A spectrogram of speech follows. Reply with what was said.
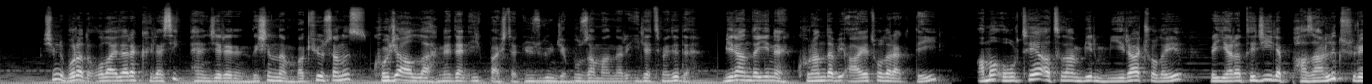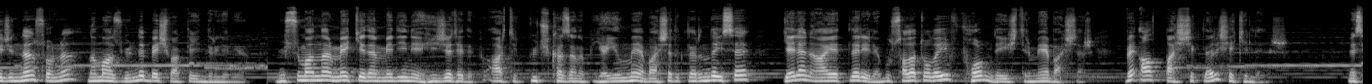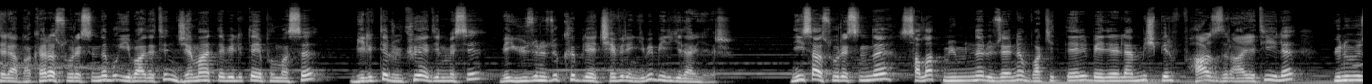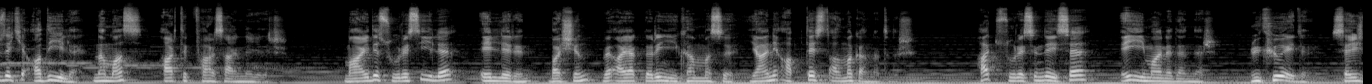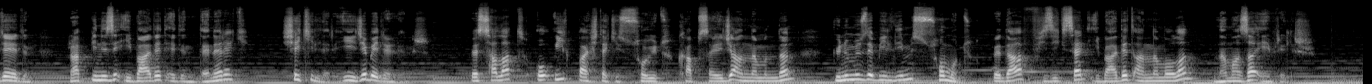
Şimdi burada olaylara klasik pencerenin dışından bakıyorsanız koca Allah neden ilk başta düzgünce bu zamanları iletmedi de bir anda yine Kur'an'da bir ayet olarak değil ama ortaya atılan bir miraç olayı ve yaratıcı ile pazarlık sürecinden sonra namaz günde 5 vakte indirgeniyor. Müslümanlar Mekke'den Medine'ye hicret edip artık güç kazanıp yayılmaya başladıklarında ise gelen ayetler ile bu salat olayı form değiştirmeye başlar ve alt başlıkları şekillenir. Mesela Bakara suresinde bu ibadetin cemaatle birlikte yapılması, birlikte rükû edilmesi ve yüzünüzü kıbleye çevirin gibi bilgiler gelir. Nisa suresinde salat müminler üzerine vakitleri belirlenmiş bir farzdır ayetiyle günümüzdeki adı ile namaz artık farz haline gelir. Maide suresi ile ellerin, başın ve ayakların yıkanması yani abdest almak anlatılır. Haç suresinde ise ey iman edenler rükû edin, secde edin, Rabbinize ibadet edin denerek şekilleri iyice belirlenir. Ve salat o ilk baştaki soyut, kapsayıcı anlamından günümüzde bildiğimiz somut ve daha fiziksel ibadet anlamı olan namaza evrilir.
